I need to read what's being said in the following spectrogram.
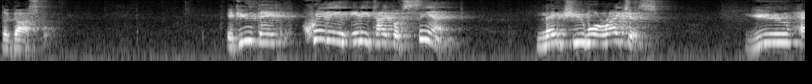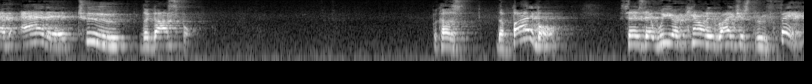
the gospel. If you think quitting any type of sin makes you more righteous, you have added to the gospel. Because the Bible says that we are counted righteous through faith.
